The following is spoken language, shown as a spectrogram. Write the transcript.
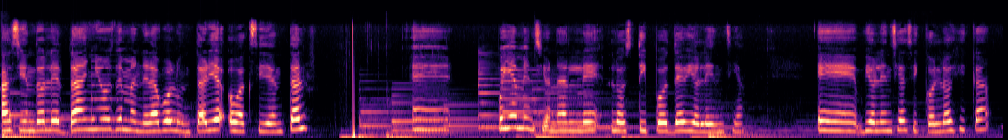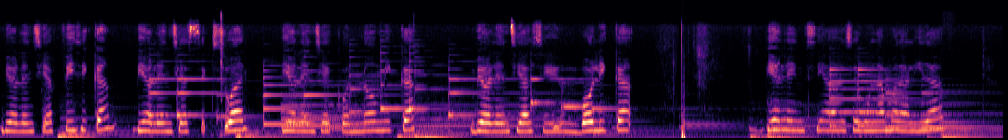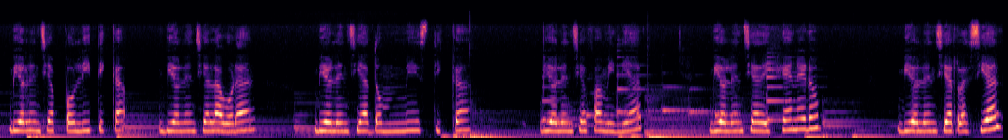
haciéndole daños de manera voluntaria o accidental. Eh, voy a mencionarle los tipos de violencia. Eh, violencia psicológica, violencia física, violencia sexual, violencia económica, violencia simbólica, violencia según la modalidad, violencia política, violencia laboral, violencia doméstica, violencia familiar, violencia de género, violencia racial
